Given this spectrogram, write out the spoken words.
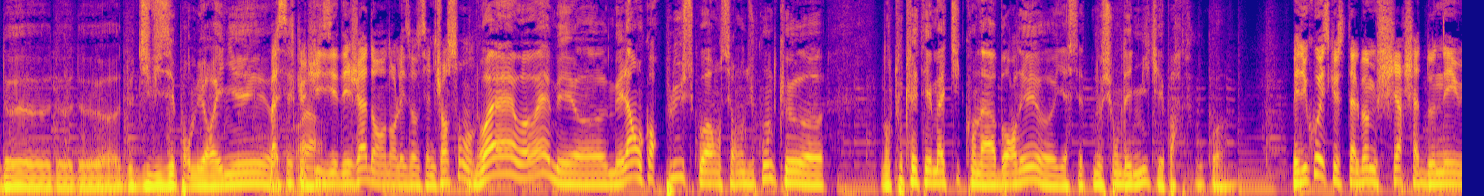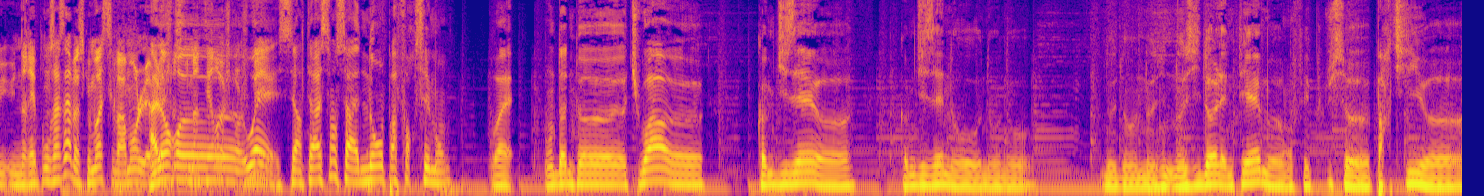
de, de de de diviser pour mieux régner. euh, Bah, c'est ce que tu disais déjà dans, dans les anciennes chansons. hein. Ouais, ouais, ouais, mais euh, mais là encore plus quoi. On s'est rendu compte que euh, dans toutes les thématiques qu'on a abordées, euh, il y a cette notion d'ennemi qui est partout quoi. Mais du coup, est-ce que cet album cherche à donner une réponse à ça? Parce que moi, c'est vraiment la, Alors chose qui m'interroge. euh, quand je ouais, mets- c'est intéressant ça. Non, pas forcément. Ouais, on donne, euh, tu vois, euh, comme disait, euh, comme disaient nos nos nos nos, nos- nos- idoles NTM, euh, on fait plus euh, partie euh,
